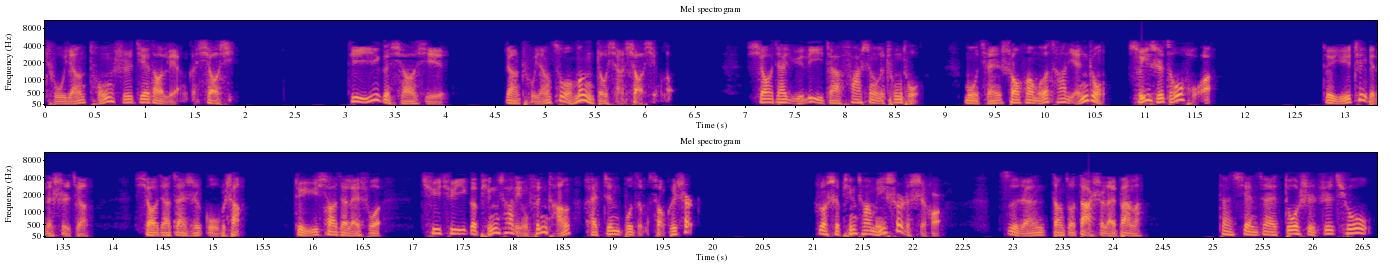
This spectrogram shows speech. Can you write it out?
楚阳同时接到两个消息，第一个消息。让楚阳做梦都想笑醒了。萧家与厉家发生了冲突，目前双方摩擦严重，随时走火。对于这边的事情，萧家暂时顾不上。对于萧家来说，区区一个平沙岭分堂还真不怎么算回事儿。若是平常没事的时候，自然当做大事来办了。但现在多事之秋，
